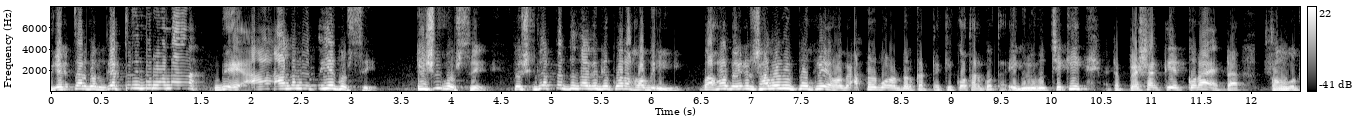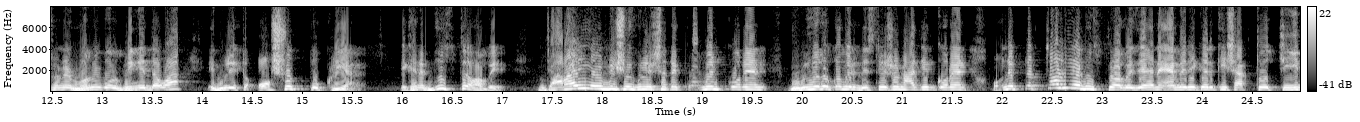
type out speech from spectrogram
গ্রেপ্তার গ্রেপ্তারি করব না আদালত ইয়ে করছে। ইস্যু করছে। তো গ্রেপ্তার তো তাদেরকে করা হবেই। বা হবে, এটা স্বাভাবিক প্রক্রিয়া হবে। আপনার বলার দরকারটা কি? কথার কথা। এগুলি হচ্ছে কি, একটা প্রেশার ক্রিয়েট করা, একটা সংগঠনের মনোবল ভেঙে দেওয়া, এগুলি একটা অসৎ প্রক্রিয়া। এখানে বুঝতে হবে, যারাই এই বিষয়গুলির সাথে কমেন্ট করেন, বিভিন্ন রকমের বিশ্লেষণ হাজির করেন, অনেকটা চালিয়ে বুঝতে হবে যে এখানে আমেরিকার কি স্বার্থ, চীন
